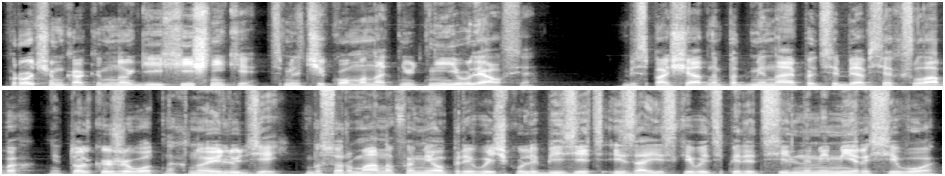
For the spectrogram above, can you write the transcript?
Впрочем, как и многие хищники, смельчаком он отнюдь не являлся. Беспощадно подминая под себя всех слабых, не только животных, но и людей, Басурманов имел привычку лебезить и заискивать перед сильными мира сего.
